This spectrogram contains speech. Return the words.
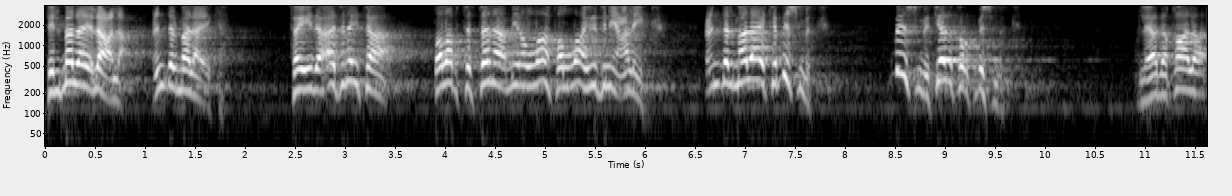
في الملأ الأعلى عند الملائكة. فإذا أثنيت طلبت الثناء من الله فالله يثني عليك. عند الملائكة باسمك باسمك يذكرك باسمك. لهذا قال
